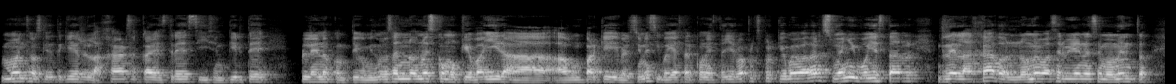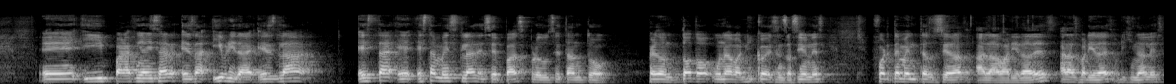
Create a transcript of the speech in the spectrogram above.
momentos en los que te quieres relajar, sacar estrés y sentirte pleno contigo mismo. O sea, no, no es como que vaya a ir a, a un parque de diversiones y vaya a estar con esta hierba, porque es porque me va a dar sueño y voy a estar relajado, no me va a servir en ese momento. Eh, y para finalizar, es la híbrida, es la... Esta, eh, esta mezcla de cepas produce tanto, perdón, todo un abanico de sensaciones fuertemente asociadas a, las variedades, a las variedades originales,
